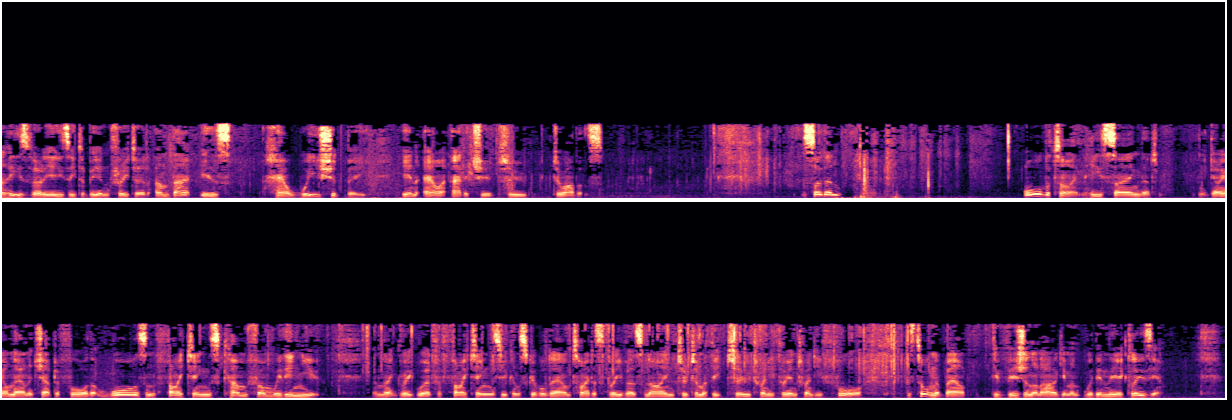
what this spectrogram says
and He's very easy to be entreated, and that is how we should be in our attitude to to others. So then, all the time he's saying that going on now in chapter 4, that wars and fightings come from within you. And that Greek word for fightings, you can scribble down Titus 3 verse 9, 2 Timothy 2, 23 and 24. He's talking about division and argument within the ecclesia.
